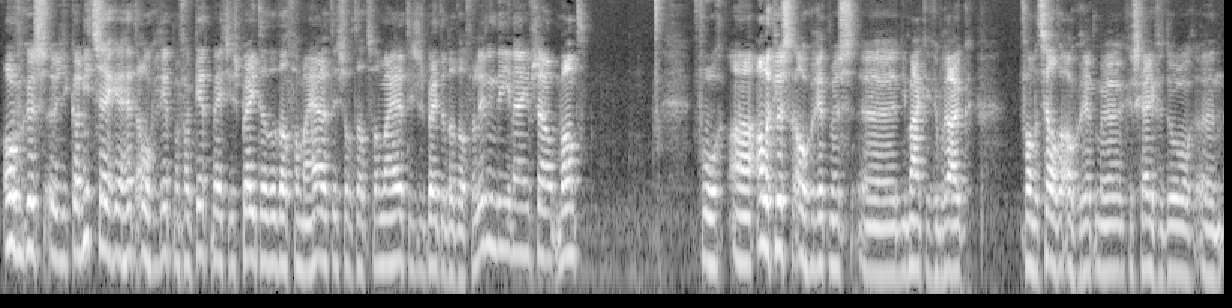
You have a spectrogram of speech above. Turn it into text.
Overigens, eh, je kan niet zeggen het algoritme van CatMatch is beter dan dat van MyHeritage of dat van MyHeritage is beter dan dat van Living DNA. Want voor uh, alle clusteralgoritmes uh, die maken gebruik van hetzelfde algoritme geschreven door een,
